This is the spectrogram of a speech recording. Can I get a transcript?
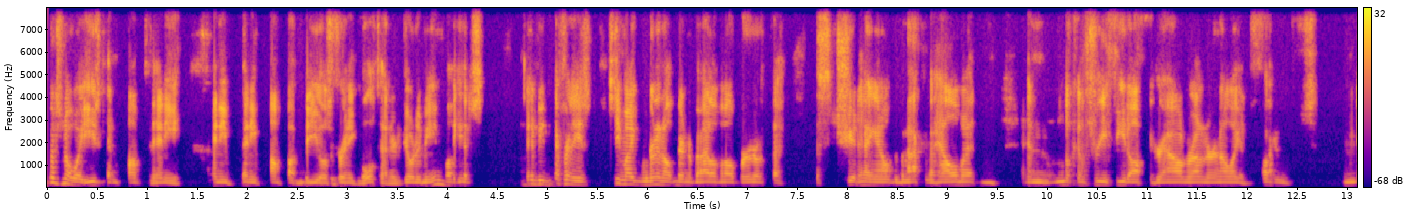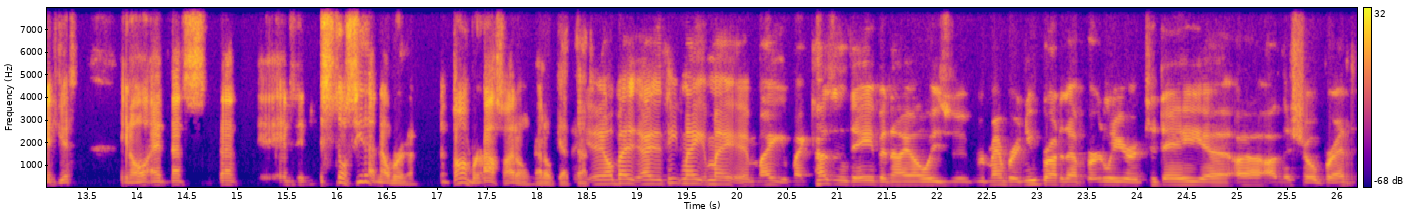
there's no way he's getting pumped in any any any pump up videos for any goaltender. You know what I mean? Like it's it'd be different. See Mike running out there in the Battle of Alberta with the, the shit hanging out the back of the helmet and, and looking three feet off the ground, running around like a fucking midget. You know, and that's that. It, it, you still see that in Alberta. Tom Barrasso, I don't, I don't get that. You know, but I think my my my my cousin Dave and I always remember, and you brought it up earlier today uh, uh, on the show, Brent.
